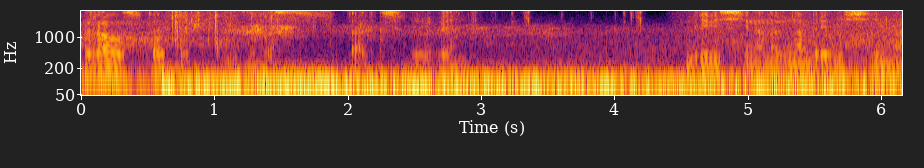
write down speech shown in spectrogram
Пожалуйста, это, сталь, к сожалению. Древесина, нужна древесина.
